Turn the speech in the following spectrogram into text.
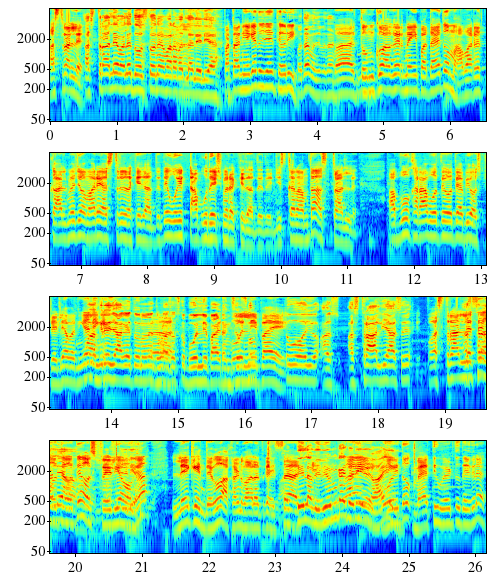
अस्ट्रेलिया ऑस्ट्रेलिया वाले दोस्तों ने हमारा बदला ले लिया। पता नहीं है क्या तुझे थ्योरी पता मुझे पता तुमको अगर नहीं पता है तो महाभारत काल में जो हमारे अस्त्र रखे जाते थे वो एक टापू देश में रखे जाते थे जिसका नाम था अस्ट्राल अब वो खराब होते होते अभी ऑस्ट्रेलिया बन गया अंग्रेज़ आ गए तो उन्होंने थोड़ा सा उसको बोल नहीं पाए ढंग से बोल नहीं पाए। तो वो यो ऑस्ट्रेलिया से अस्ट्रालिया से होते होते ऑस्ट्रेलिया हो गया। लेकिन देखो अखंड भारत का हिस्सा है। दिल अभी भी उनका इधर ही है भाई वही तो मैथ्यू वेट तू देख रहा है।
